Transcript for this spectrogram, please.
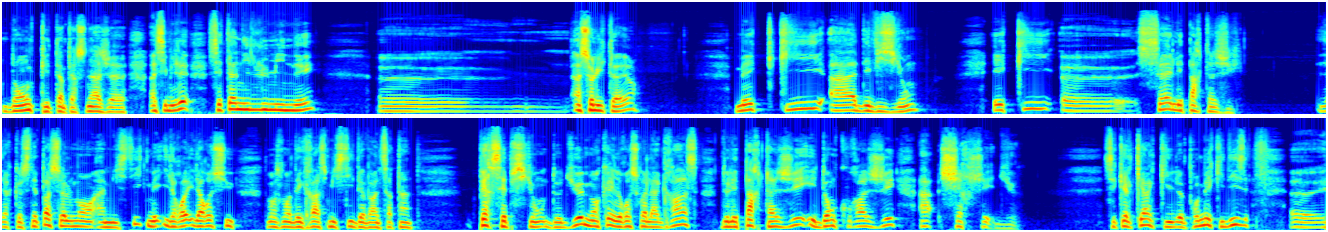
donc qui est un personnage euh, assimilé. C'est un illuminé, un solitaire, mais qui a des visions et qui sait les partager. C'est-à-dire que ce n'est pas seulement un mystique, mais il, il a reçu non des grâces mystiques d'avoir une certaine perception de Dieu, mais en il reçoit la grâce de les partager et d'encourager à chercher Dieu. C'est quelqu'un qui, le premier qui dit, euh,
